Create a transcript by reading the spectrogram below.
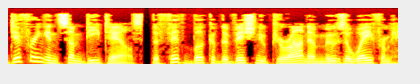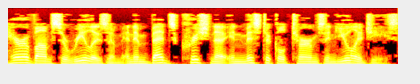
Differing in some details, the fifth book of the Vishnu Purana moves away from Harivamsa realism and embeds Krishna in mystical terms and eulogies.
